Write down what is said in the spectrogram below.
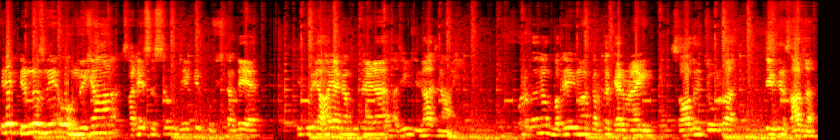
ਜਿਹੜੇ ਕ੍ਰਿਮਨਲਸ ਨੇ, ਉਹ ਹਮੇਸ਼ਾ ਸਾਡੇ ਸਿਸਟਮ ਨੂੰ ਦੇਖ ਕੇ ਕੋਸ਼ਿਸ਼ ਕਰਦੇ ਆ ਕਿ ਕੋਈ ਇਹੋ ਜਿਹਾ ਕੰਮ ਕੀਤਾ ਜਿਹੜਾ ਅਸੀਂ ਨਿਗਾਹ ਨਾ ਆਈ ਉਹਨਾਂ ਕਹਿੰਦੇ ਨਾ ਬੱਕਰੀ ਦੀ ਮਾਂ ਕਬ ਖੈਰ ਬਣਾਈ, ਸੌ ਦਿਨ ਚੋਰ ਦਾ, ਇੱਕ ਦਿਨ ਸਾਥ ਦਾ।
